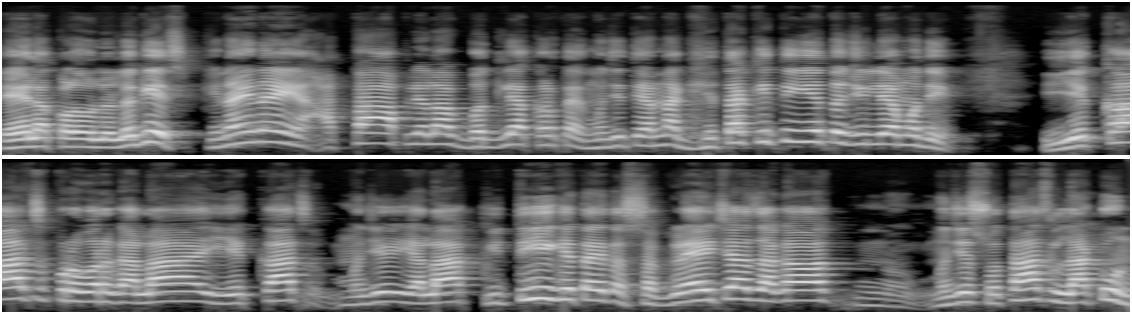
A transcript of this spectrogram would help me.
त्याला कळवलं लगेच की नाही नाही आता आपल्याला बदल्या करतायत. म्हणजे त्यांना घेता किती येतं जिल्ह्यामध्ये? एकाच प्रवर्गाला एकाच म्हणजे याला कितीही घेता येतं. सगळ्याच्या जागा म्हणजे स्वतःच लाटून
